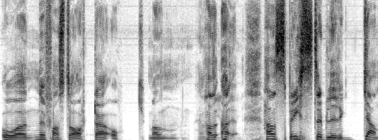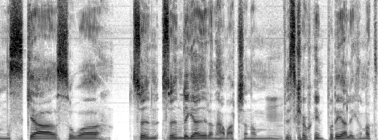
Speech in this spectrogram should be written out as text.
Och nu får han starta och man, han, han, hans brister blir ganska så syn, synliga i den här matchen om vi ska gå in på det. Liksom, att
